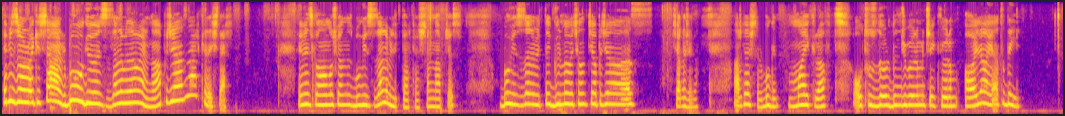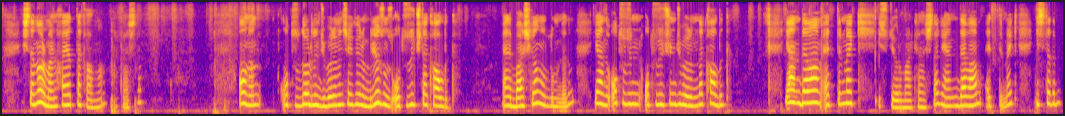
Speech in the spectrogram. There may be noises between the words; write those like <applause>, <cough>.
Hepinize merhaba arkadaşlar. Bugün sizlerle beraber ne yapacağız arkadaşlar? Hepiniz kanalıma hoş geldiniz. Bugün sizlerle birlikte arkadaşlar ne yapacağız? Bugün sizlerle birlikte gülme ve challenge yapacağız. Şaka şaka. Arkadaşlar bugün Minecraft 34. bölümü çekiyorum. Aile hayatı değil. İşte normal hayatta kalma arkadaşlar. Onun 34. bölümünü çekiyorum. Biliyorsunuz 33'te kaldık. Yani başkan oldum dedim. Yani 30. 33. bölümde kaldık. Yani devam ettirmek istiyorum arkadaşlar. Yani devam ettirmek istedim.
